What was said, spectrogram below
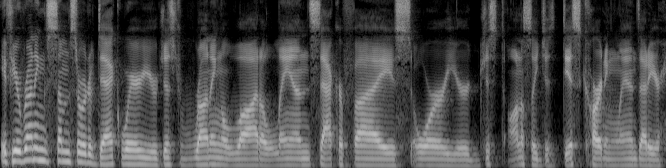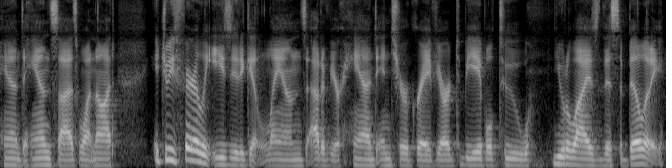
if you're running some sort of deck where you're just running a lot of land sacrifice, or you're just honestly just discarding lands out of your hand to hand size, whatnot, it should be fairly easy to get lands out of your hand into your graveyard to be able to utilize this ability.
